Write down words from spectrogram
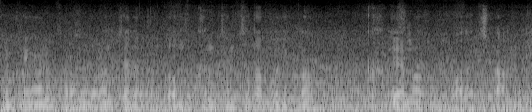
캠핑하는 사람들한테는 너무 큰 텐트다 보니까 크게 막 와닿지가 않네.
